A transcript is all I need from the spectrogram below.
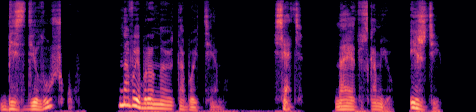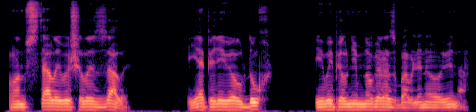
безделушку, на выбранную тобой тему. Сядь на эту скамью и жди. Он встал и вышел из залы. Я перевел дух и выпил немного разбавленного вина.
